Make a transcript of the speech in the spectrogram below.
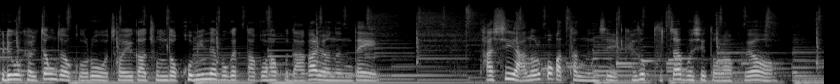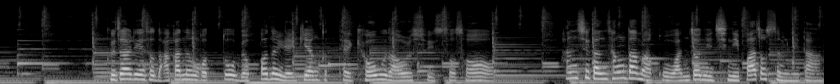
그리고 결정적으로 저희가 좀 더 고민해 보겠다고 하고 나가려는데 다시 안 올 것 같았는지 계속 붙잡으시더라고요. 그 자리에서 나가는 것도 몇 번을 얘기한 끝에 겨우 나올 수 있어서 한 시간 상담하고 완전히 진이 빠졌습니다.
